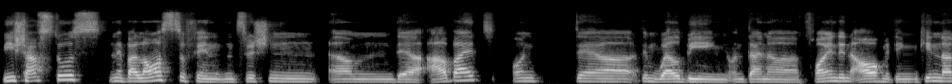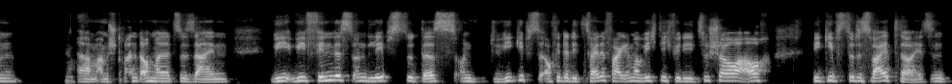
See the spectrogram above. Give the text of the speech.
Wie schaffst du es, eine Balance zu finden zwischen ähm, der Arbeit und der, dem Wellbeing und deiner Freundin auch, mit den Kindern, ja. ähm, am Strand auch mal zu sein. Wie, wie findest und lebst du das? Und wie gibst du auch wieder die zweite Frage, immer wichtig für die Zuschauer auch, wie gibst du das weiter? Jetzt sind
